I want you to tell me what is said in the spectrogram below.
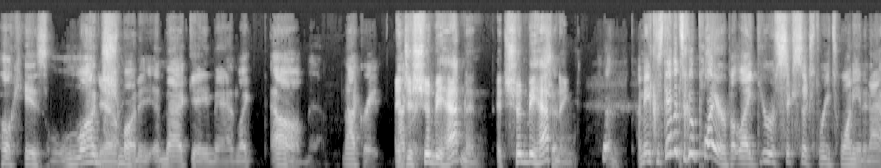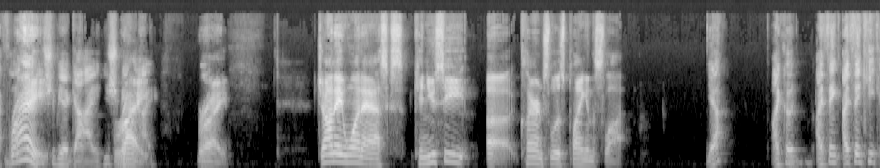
took his lunch yeah. money in that game, man. Like, oh man, not great. Not it just shouldn't be happening. It shouldn't be happening. Shouldn't. I mean, because Devin's a good player, but like you're six six three twenty and an athlete. Right. You should be a guy. You should right. be a guy. Right. John A1 asks, can you see uh Clarence Lewis playing in the slot? Yeah. I could. I think. I think he.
